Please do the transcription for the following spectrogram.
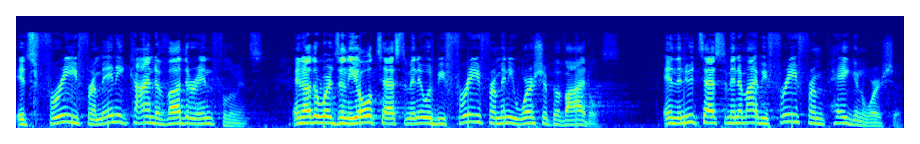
it's free from any kind of other influence. In other words, in the Old Testament, it would be free from any worship of idols. In the New Testament, it might be free from pagan worship.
